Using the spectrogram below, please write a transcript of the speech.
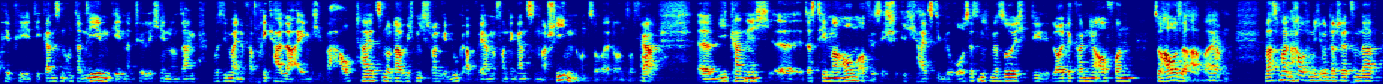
pp. Die ganzen Unternehmen gehen natürlich hin und sagen, muss ich meine Fabrikhalle eigentlich überhaupt heizen oder habe ich nicht schon genug Abwärme von den ganzen Maschinen und so weiter und so fort? Ja. Äh, wie kann ich äh, das Thema Homeoffice, ich, ich heiz die Büros jetzt nicht mehr so, ich, die Leute können ja auch von zu Hause arbeiten. Ja. Was man auch nicht unterschätzen darf,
